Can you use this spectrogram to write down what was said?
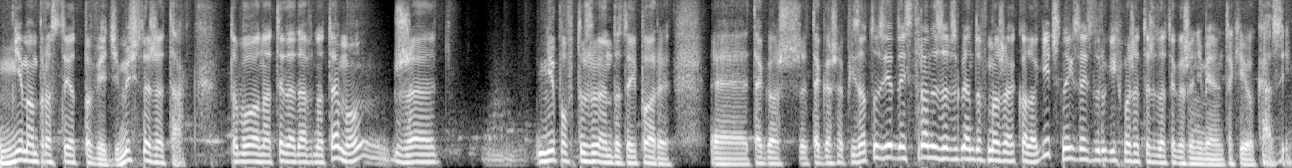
Nie mam prostej odpowiedzi. Myślę, że tak. To było na tyle dawno temu, że nie powtórzyłem do tej pory e, tegoż, tegoż epizodu. Z jednej strony ze względów może ekologicznych, zaś z drugich może też dlatego, że nie miałem takiej okazji.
